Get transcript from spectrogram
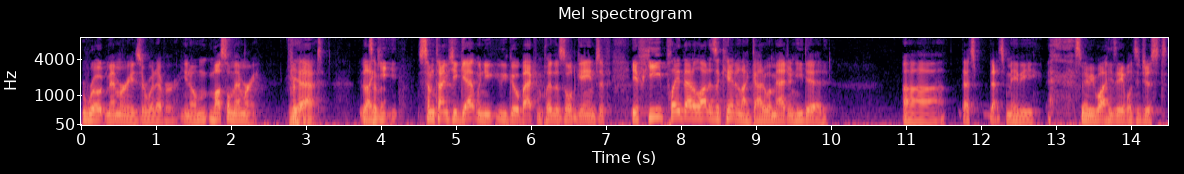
rote memories or whatever. You know, muscle memory for Yeah. that. Like a- sometimes you get when you, you go back and play those old games. If if he played that a lot as a kid, and I got to imagine he did, uh, that's that's maybe that's maybe why he's able to just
